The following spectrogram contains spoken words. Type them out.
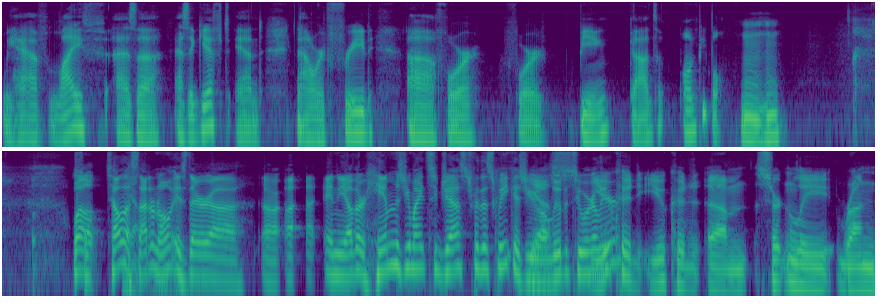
We have life as a as a gift, and now we're freed uh, for for being God's own people. Well, So- tell us. yeah. I don't know. Is there uh, uh, uh, any other hymns you might suggest for this week, as you Yes. alluded to earlier? You could you could um, certainly run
